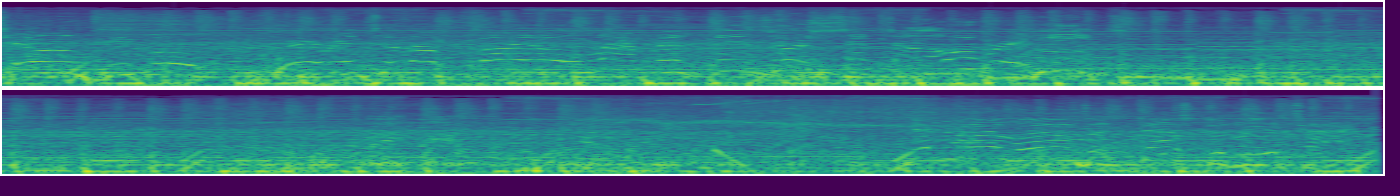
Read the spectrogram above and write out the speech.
Tuned, people. We're into the final lap and things are set to overheat. Eggman lands a dastardly attack.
